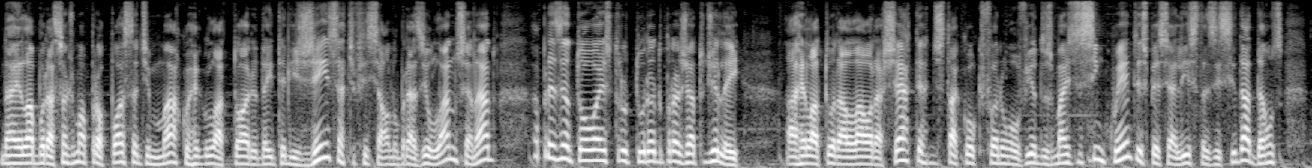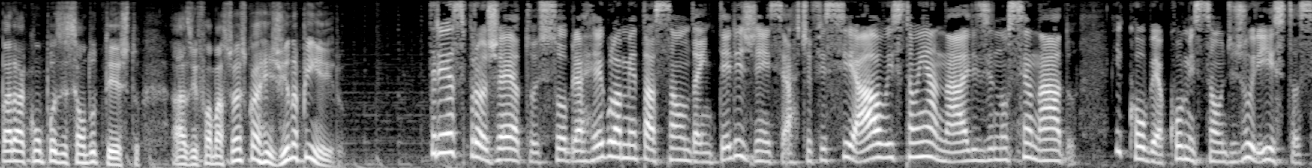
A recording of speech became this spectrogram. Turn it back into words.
na elaboração de uma proposta de marco regulatório da inteligência artificial no Brasil, lá no Senado, apresentou a estrutura do projeto de lei. A relatora Laura Scherter destacou que foram ouvidos mais de 50 especialistas e cidadãos para a composição do texto. As informações com a Regina Pinheiro. Três projetos sobre a regulamentação da inteligência artificial estão em análise no Senado e coube à comissão de juristas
